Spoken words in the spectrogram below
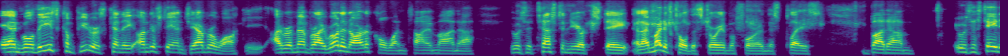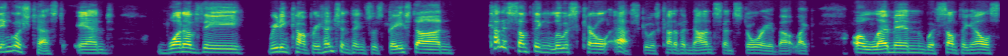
And will these computers can they understand Jabberwocky? I remember I wrote an article one time on uh, there was a test in New York State, and I might have told the story before in this place, but um, it was a state English test, and one of the reading comprehension things was based on kind of something Lewis Carroll esque. It was kind of a nonsense story about like a lemon with something else.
